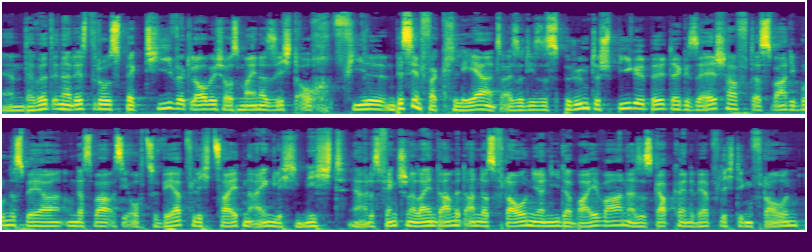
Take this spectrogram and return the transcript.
Ähm, da wird in der Retrospektive, glaube ich, aus meiner Sicht auch viel ein bisschen verklärt. Also dieses berühmte Spiegelbild der Gesellschaft, das war die Bundeswehr und das war sie auch zu Wehrpflichtzeiten eigentlich nicht. Ja, das fängt schon allein damit an, dass Frauen ja nie dabei waren. Also es gab keine wehrpflichtigen Frauen.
